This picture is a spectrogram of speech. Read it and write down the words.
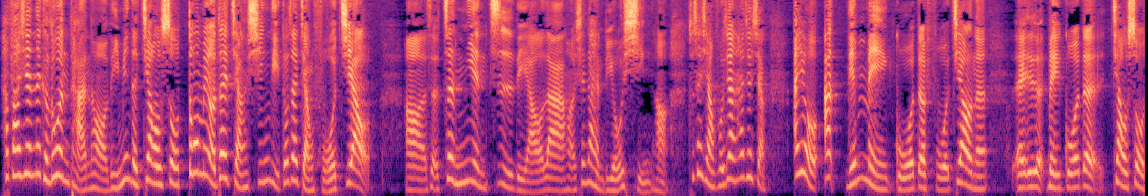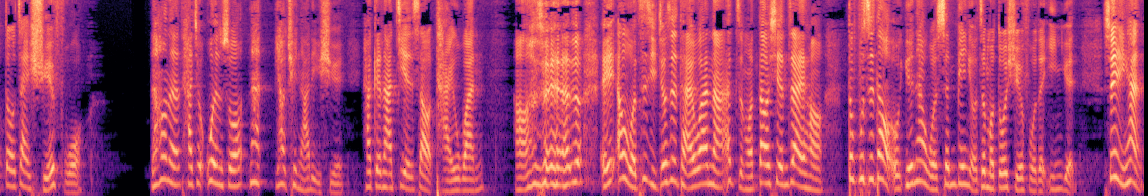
他发现那个论坛哈，里面的教授都没有在讲心理，都在讲佛教啊，这正念治疗啦，哈，现在很流行哈，都在讲佛教。他就想，哎呦啊，连美国的佛教呢，诶，美国的教授都在学佛。然后呢，他就问说，那要去哪里学？他跟他介绍台湾。啊，所以他说，诶，啊，我自己就是台湾呐，啊，怎么到现在哈都不知道，我原来我身边有这么多学佛的因缘，所以你看，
